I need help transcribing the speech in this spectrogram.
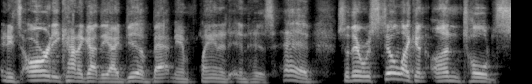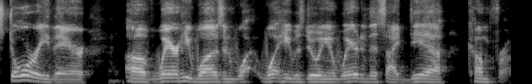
and he's already kind of got the idea of Batman planted in his head. So there was still like an untold story there of where he was and what, what he was doing and where did this idea come from.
